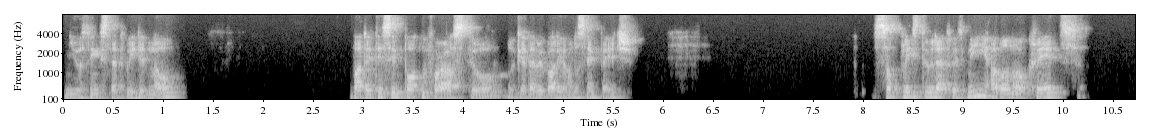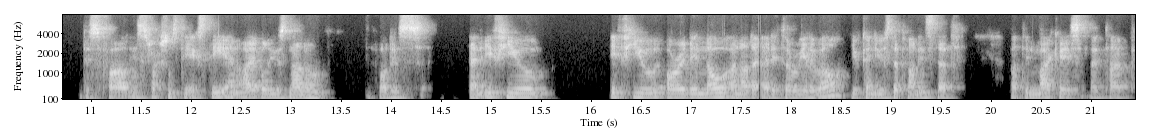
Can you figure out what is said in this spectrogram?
new things that we didn't know. But it is important for us to get everybody on the same page. So please do that with me. I will now create this file instructions.txt and I will use Nano for this. And if you if you already know another editor really well, you can use that one instead. But in my case, I type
